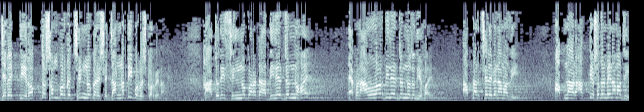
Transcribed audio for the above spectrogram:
যে ব্যক্তি রক্ত সম্পর্কে ছিন্ন করে, সে জান্নাতেই প্রবেশ করবে না। আর যদি ছিন্ন করাটা দিনের জন্য হয়, এখন আল্লাহর দিনের জন্য যদি হয়, আপনার ছেলে বেনামাজি, আপনার আত্মীয় স্বজন বেনামাজি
